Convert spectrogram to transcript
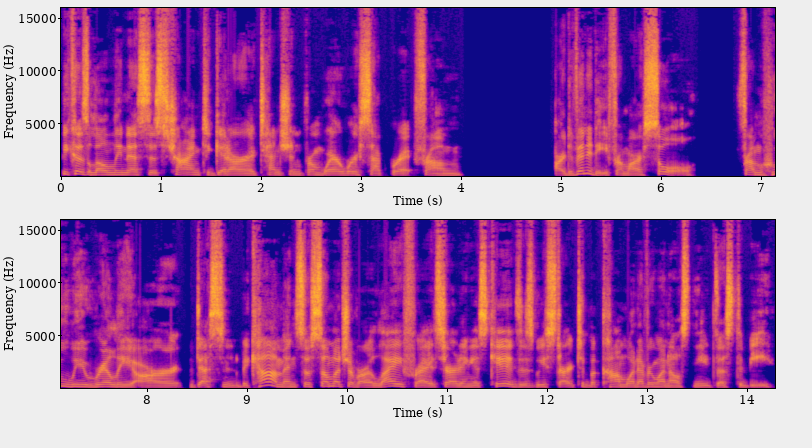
because loneliness is trying to get our attention from where we're separate from our divinity, from our soul, from who we really are destined to become. And so, so much of our life, right, starting as kids, is we start to become what everyone else needs us to be.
